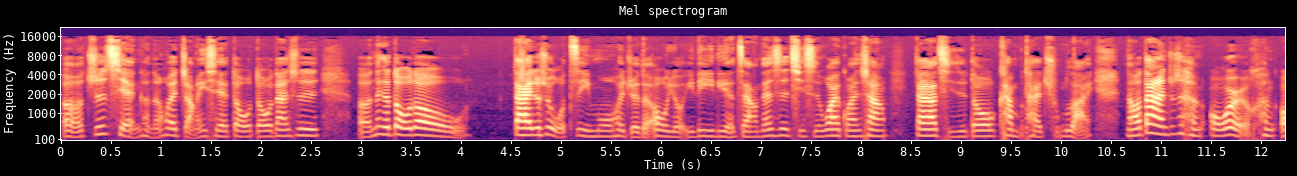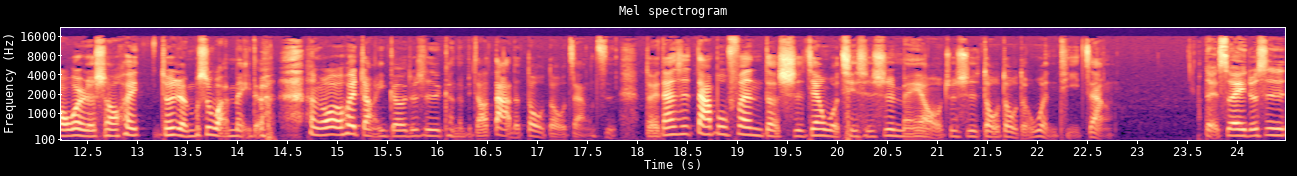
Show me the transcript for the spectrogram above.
呃之前可能会长一些痘痘，但是呃那个痘痘。大概就是我自己摸会觉得哦，有一粒一粒的这样，但是其实外观上大家其实都看不太出来。然后当然就是很偶尔、很偶尔的时候会，就人不是完美的，很偶尔会长一个就是可能比较大的痘痘这样子。对，但是大部分的时间我其实是没有就是痘痘的问题这样。对，所以就是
